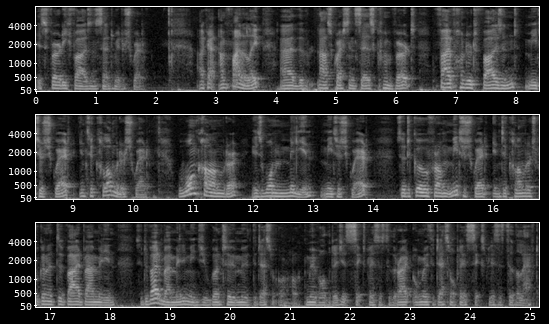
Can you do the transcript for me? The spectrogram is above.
is 30,000 centimeters squared. Okay, and finally, uh, the last question says convert 500,000 meters squared into kilometers squared. One kilometer is 1 million meters squared. So to go from meters squared into kilometers, we're going to divide by a million. So divided by a million means you're going to move the decimal, or move all the digits six places to the right, or move the decimal place six places to the left.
